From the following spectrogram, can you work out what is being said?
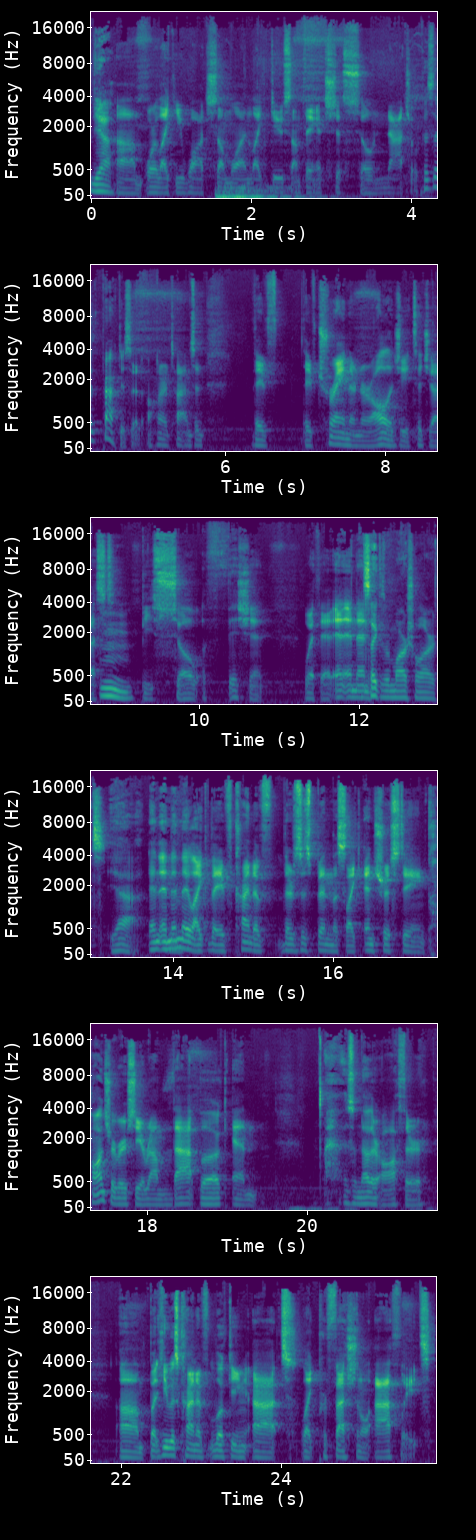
yeah. um, or like you watch someone like do something. It's just so natural because they've practiced it a hundred times and they've they've trained their neurology to just be so efficient with it. And, and then it's like the martial arts. yeah, and and then they like they've kind of there's just been this like interesting controversy around that book, and there's another author, um, but he was kind of looking at like professional athletes,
